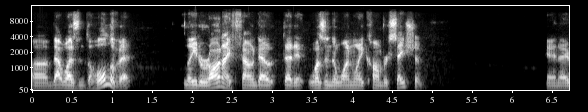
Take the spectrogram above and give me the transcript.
uh, that wasn't the whole of it. Later on, I found out that it wasn't a one way conversation. And I,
